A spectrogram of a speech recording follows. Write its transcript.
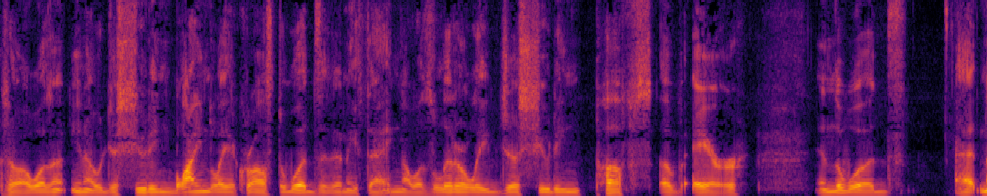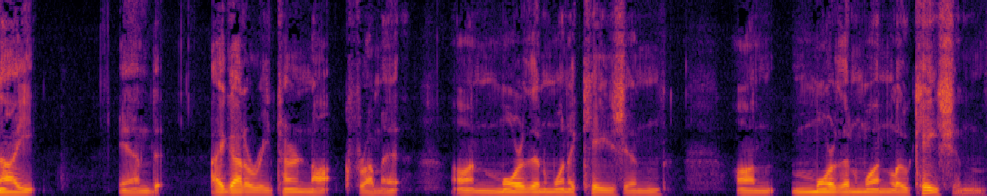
So I wasn't, you know, just shooting blindly across the woods at anything. I was literally just shooting puffs of air in the woods at night. And I got a return knock from it on more than one occasion on more than one location.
